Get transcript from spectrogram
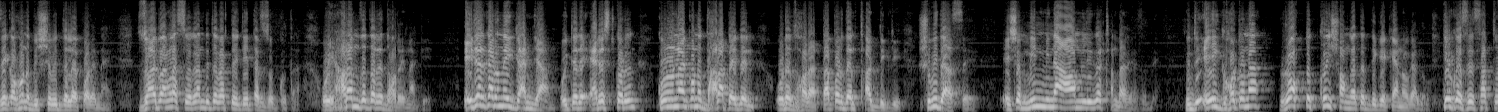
যে কখনো বিশ্ববিদ্যালয়ে পড়ে নাই। জয় বাংলা স্লোগান দিতে পারতো, এটাই তার যোগ্যতা। ওই হারামজাদারে ধরে নাকি এটার কারণে এই গাঞ্জাম, ওইটারে অ্যারেস্ট করেন, কোনো না কোনো ধারা পাইবেন, ওটা ধরা তারপর দেন থার্ড ডিগ্রি সুবিধা আছে। এইসব মিন মিনা আওয়ামী লীগের ঠান্ডা হয়ে যাবে। কিন্তু এই ঘটনা রক্তক্ষয়ী সংঘাতের দিকে কেন গেল? কেউ কাছে ছাত্র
